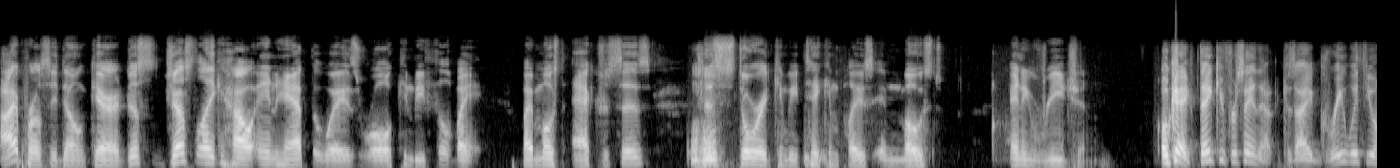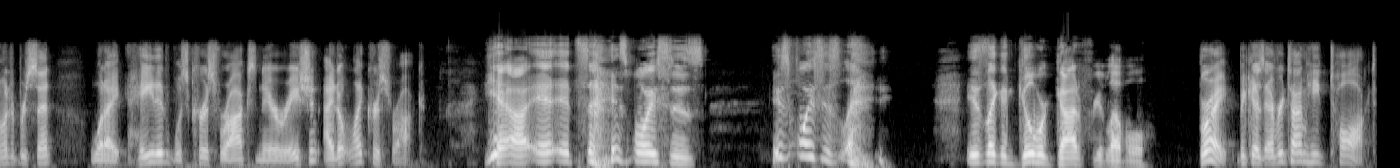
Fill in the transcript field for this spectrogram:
I personally don't care. Just just like how Anne Hathaway's role can be filled by by most actresses, Mm-hmm. this story can be taking place in most any region. Okay, thank you for saying that because I agree with you 100%. What I hated was Chris Rock's narration. I don't like Chris Rock. Yeah, it, it's his voice is his voice is like is like a Gilbert Gottfried level. Right, because every time he talked,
